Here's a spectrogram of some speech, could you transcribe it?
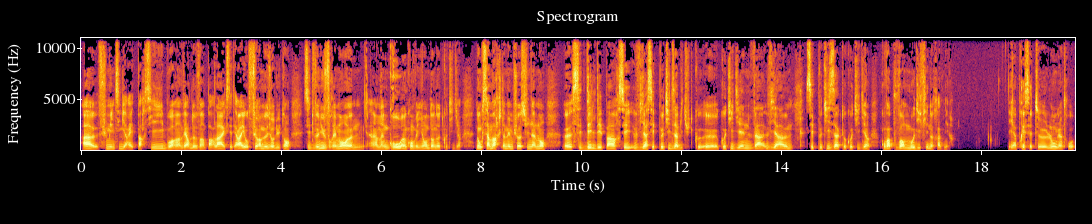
à euh, fumer une cigarette par-ci, boire un verre de vin par-là, etc. Et au fur et à mesure du temps, c'est devenu vraiment euh, un, gros inconvénient dans notre quotidien. Donc ça marche la même chose finalement. Euh, c'est dès le départ, c'est via ces petites habitudes quotidiennes, via ces petits actes au quotidien qu'on va pouvoir modifier notre avenir. Et après cette longue intro,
